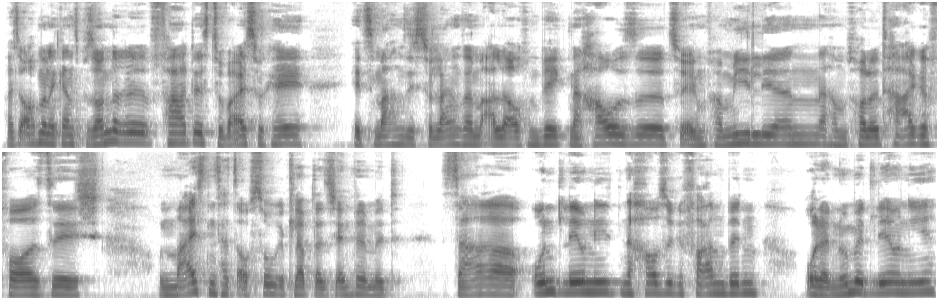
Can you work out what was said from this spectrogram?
Weil es auch immer eine ganz besondere Fahrt ist. Du weißt, okay, jetzt machen sich so langsam alle auf den Weg nach Hause zu ihren Familien, haben tolle Tage vor sich. Und meistens hat es auch so geklappt, dass ich entweder mit Sarah und Leonie nach Hause gefahren bin oder nur mit Leonie.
